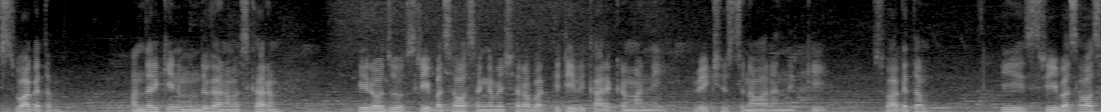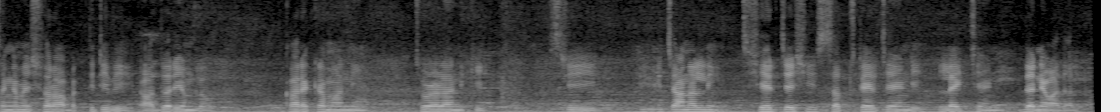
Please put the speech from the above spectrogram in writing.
స్వాగతం. అందరికీ ముందుగా నమస్కారం. ఈరోజు శ్రీ బసవ సంగమేశ్వర భక్తి టీవీ కార్యక్రమాన్ని వీక్షిస్తున్న వారందరికీ స్వాగతం. ఈ శ్రీ బసవ సంగమేశ్వర భక్తి టీవీ ఆధ్వర్యంలో కార్యక్రమాన్ని చూడడానికి శ్రీ ఈ ఛానల్ని షేర్ చేసి సబ్స్క్రైబ్ చేయండి లైక్ చేయండి. ధన్యవాదాలు.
